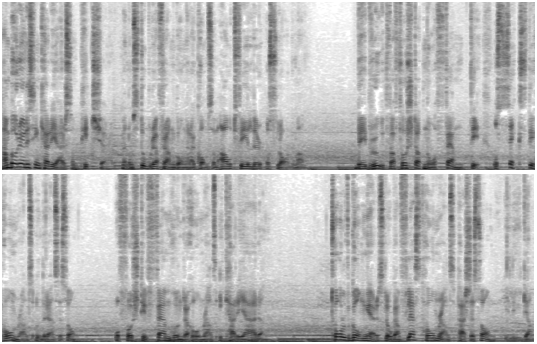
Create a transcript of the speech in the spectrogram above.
Han började sin karriär som pitcher, men de stora framgångarna kom som outfielder och slagman. Babe Ruth var först att nå 50 och 60 homeruns under en säsong. Och först till 500 homeruns i karriären. 12 gånger slog han flest homeruns per säsong i ligan.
